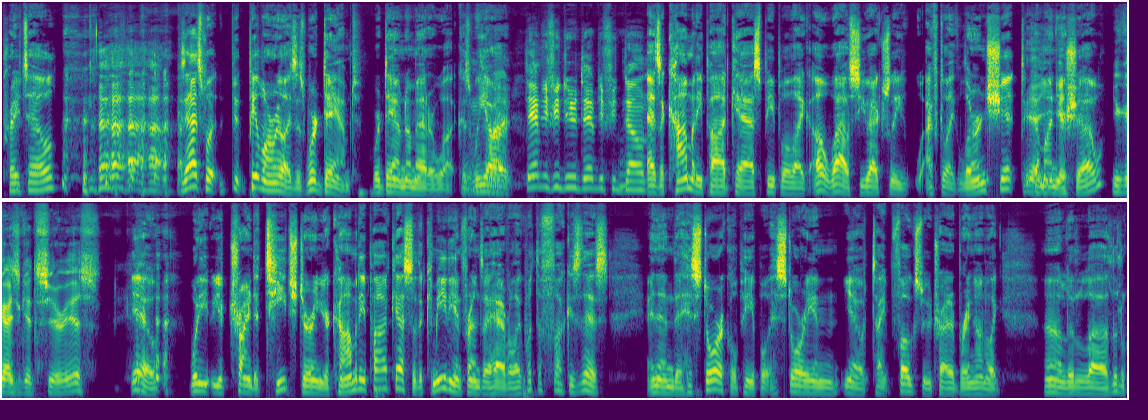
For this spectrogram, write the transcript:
Pray tell. 'Cause that's what p- people don't realize is we're damned. We're damned no matter what because we are. Right. damned if you do, damned if you don't. As a comedy podcast, people are like, oh wow, so you actually have to like learn shit to Yeah, come you on your get- show. You guys get serious? Yeah. what are you, you're trying to teach during your comedy podcast? So the comedian friends I have are like, what the fuck is this? And then the historical people, historian, you know, type folks we try to bring on like, oh, a little, uh, little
